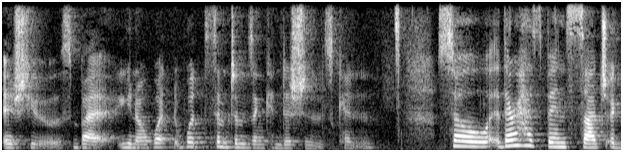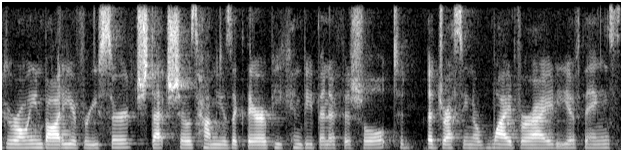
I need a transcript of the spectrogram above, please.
issues, but you know, what what symptoms and conditions can so, there has been such a growing body of research that shows how music therapy can be beneficial to addressing a wide variety of things.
